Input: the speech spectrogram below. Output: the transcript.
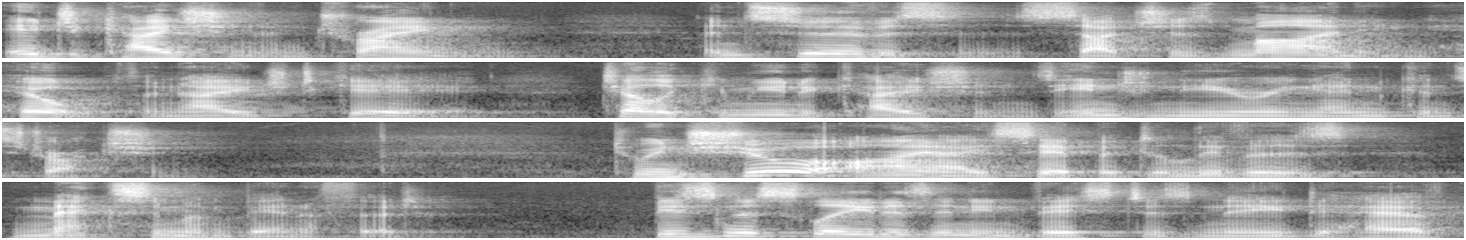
education and training, and services such as mining, health and aged care, telecommunications, engineering and construction. To ensure IA-CEPA delivers maximum benefit, business leaders and investors need to have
